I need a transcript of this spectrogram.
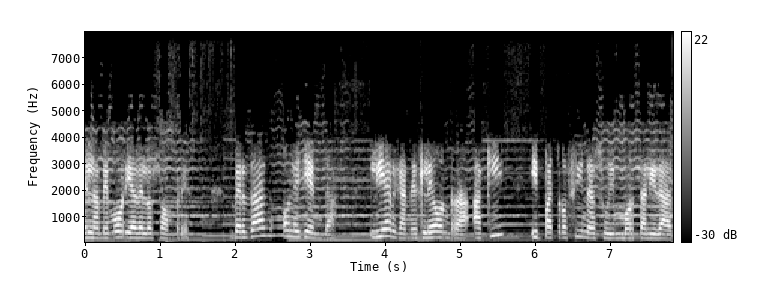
en la memoria de los hombres. Verdad o leyenda, Liérganes le honra aquí y patrocina su inmortalidad.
